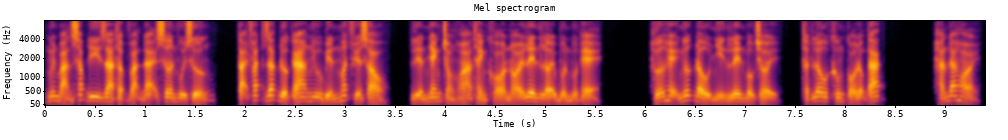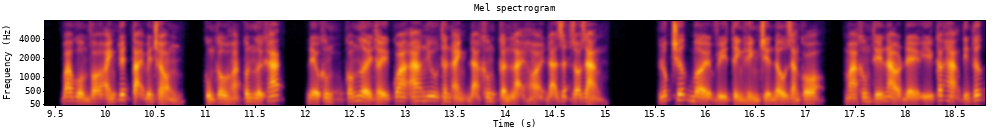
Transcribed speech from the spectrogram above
Nguyên bản sắp đi ra thập vạn đại sơn vui sướng, tại phát giác được a ngưu biến mất phía sau, liền nhanh chóng hóa thành khó nói lên lời buồn buồn thẻ. Hứa hệ ngước đầu nhìn lên bầu trời, thật lâu không có động tác. Hắn đã hỏi, bao gồm võ ánh tuyết tại bên trong, cùng cầu hoạt quân người khác, đều không có người thấy qua a ngưu thân ảnh đã không cần lại hỏi đã rất rõ ràng. Lúc trước bởi vì tình hình chiến đấu rằng co, mà không thế nào để ý các hạng tin tức,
